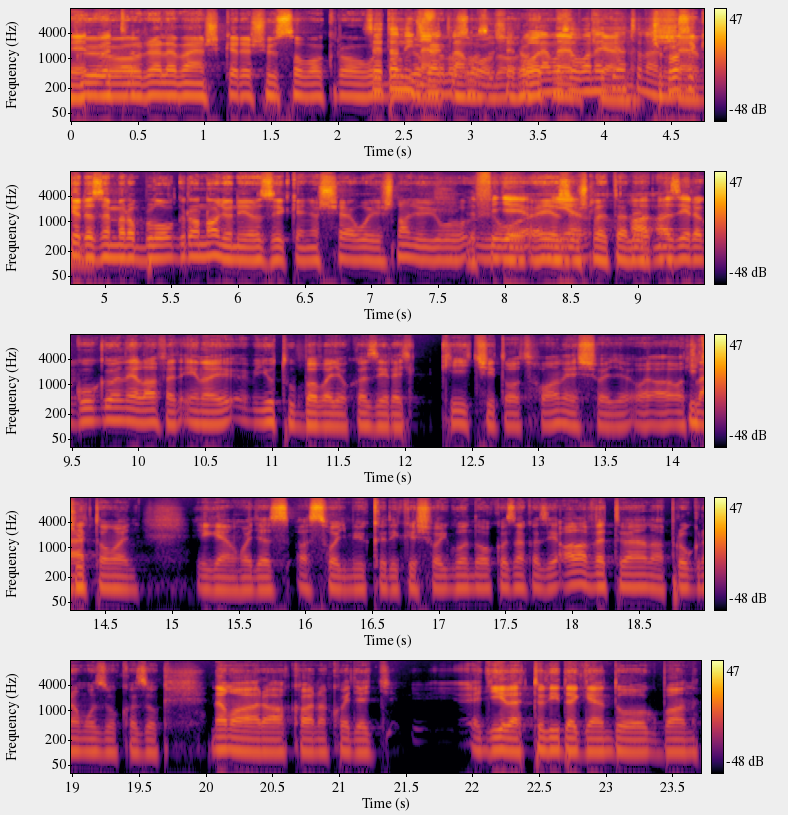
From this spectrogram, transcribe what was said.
a releváns keresőszavakra. Szerintem nincs reklámozó se. Reklámozó van egyáltalán? Csak azért kérdezem, mert a blogra nagyon érzékeny a SEO, és nagyon jó, figyelj, jó helyezés lehet elérni. Azért a Google-nél én a YouTube-ba vagyok azért egy kicsit otthon, és hogy ott kicsit. látom, hogy igen, hogy az, az hogy működik, és hogy gondolkoznak. Azért alapvetően a programozók azok nem arra akarnak, hogy egy, egy élettől idegen dolgokban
